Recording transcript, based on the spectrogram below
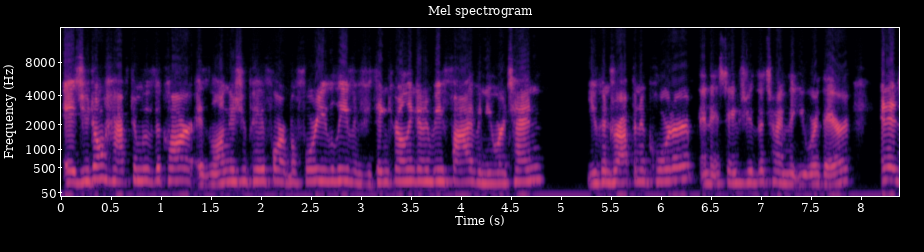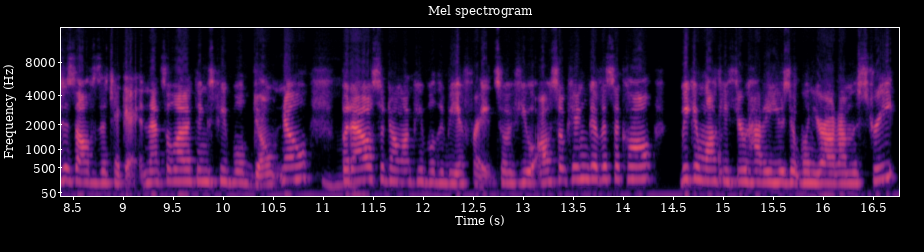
is you don't have to move the car as long as you pay for it before you leave. If you think you're only going to be five and you were ten, you can drop in a quarter, and it saves you the time that you were there, and it dissolves the ticket. And that's a lot of things people don't know. Mm-hmm. But I also don't want people to be afraid. So if you also can give us a call, we can walk you through how to use it when you're out on the street,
